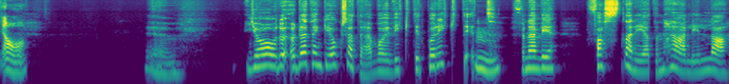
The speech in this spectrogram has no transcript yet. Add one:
Ja, Eh, Ja, och, då, och där tänker jag också att det här var ju viktigt på riktigt. Mm. För när vi fastnar i att den här lilla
